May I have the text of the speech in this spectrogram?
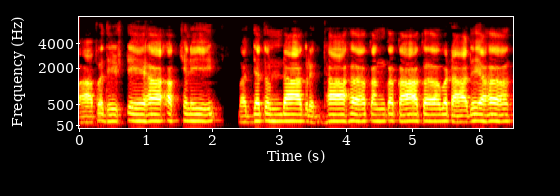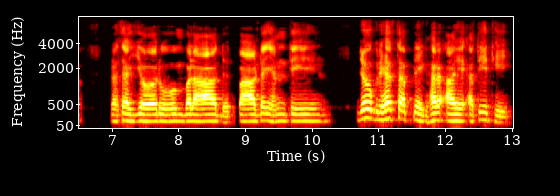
पापधिष्टेह अक्षिणी मध्यतुण्डा गृद्धाः कङ्ककाकवटादयः रसयोरुबलादुत्पाटयन्ति जो गृहस्थ अपने घर आए अतिथि,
